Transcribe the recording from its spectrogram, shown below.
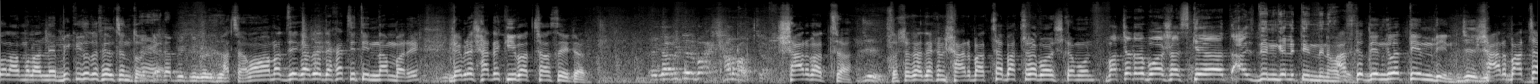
তলা মোলা নিয়ে বিক্রি করতে ফেলছেন তো হ্যাঁ, বিক্রি করে ফেলছি। আচ্ছা মামা আমরা যে গাবিটা দেখাচ্ছি তিন নাম্বারে গাবিটার সাথে কি বাচ্চা আছে এটার? সার বাচ্চা। দর্শকরা দেখেন সার বাচ্চা বাচ্চার বয়স কেমন? বাচ্চাটার বয়স আজকে আজ দিন গেলে তিন দিন হবে। আজকে দিন গেলে তিন দিন। জি, জি। সার বাচ্চা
